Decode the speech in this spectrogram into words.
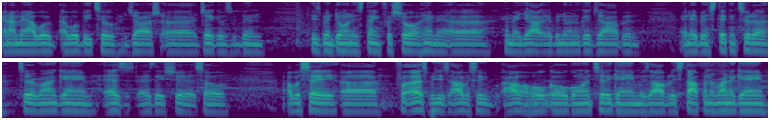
and I mean, I would, I would be too. Josh uh, Jacobs has been, he's been doing his thing for sure. Him and uh, him and Yak, they've been doing a good job, and, and they've been sticking to the to the run game as as they should. So. I would say uh, for us, we just obviously our whole goal going to the game is obviously stopping the running game,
